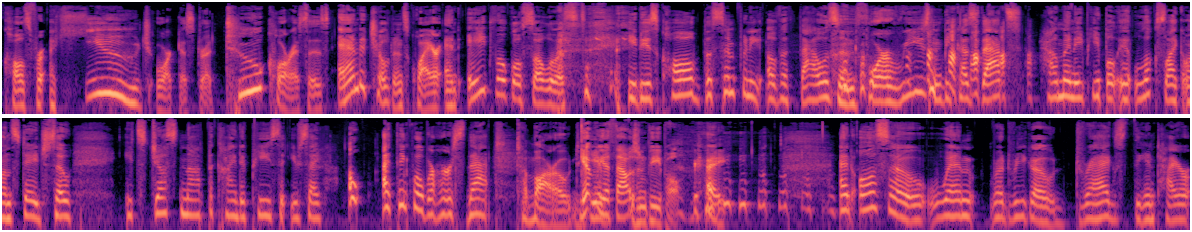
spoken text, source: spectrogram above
calls for a huge orchestra, two choruses, and a children's choir, and eight vocal soloists. it is called the Symphony of a Thousand for a reason because that's how many people it looks like on stage. So it's just not the kind of piece that you say, oh, I think we'll rehearse that tomorrow. To Get me a thousand people. Right. and also, when Rodrigo drags the entire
